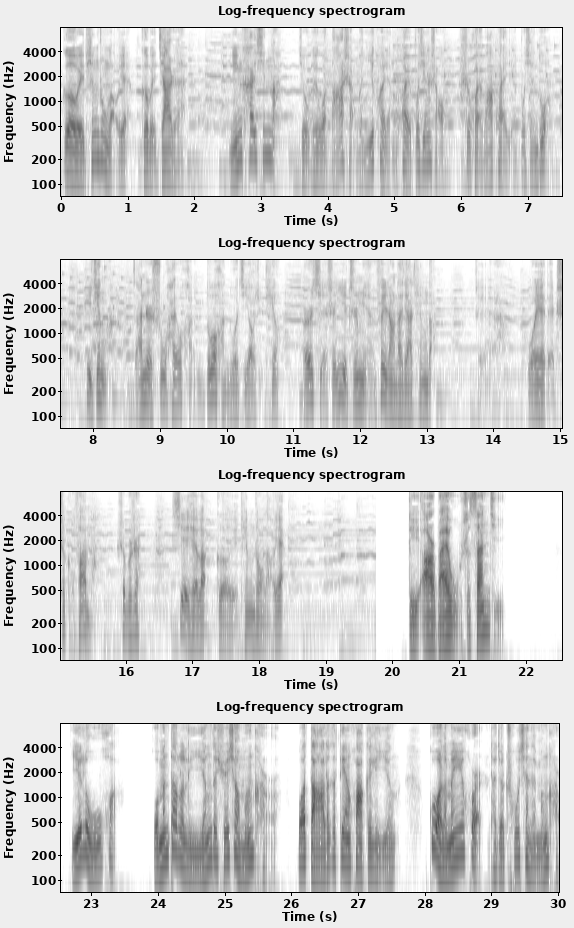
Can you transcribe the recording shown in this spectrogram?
各位听众老爷，各位家人，您开心呐，就给我打赏个一块两块不嫌少，十块八块也不嫌多。毕竟啊，咱这书还有很多很多集要去听，而且是一直免费让大家听的，这我也得吃口饭嘛，是不是？谢谢了，各位听众老爷。第二百五十三集，一路无话，我们到了李莹的学校门口，我打了个电话给李莹。过了没一会儿，他就出现在门口。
